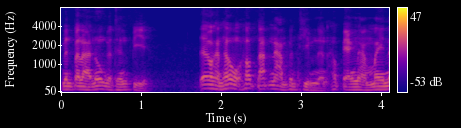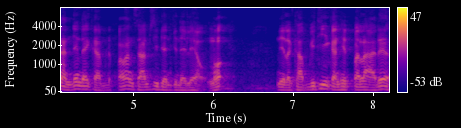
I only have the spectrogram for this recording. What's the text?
แมันปลาลาโน่งก็ถึงปี แต่ว่าคันเฮาเฮาตัดน้ำเพิ่นทิ่มนั่นเฮาแปลงน้ำใหม่นั่นจังไดก็ประมาณ3-4เดือนกินได้แล้วเนาะนี่แหละครับ วิธีการเฮ็ดปลาลาเด้อ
